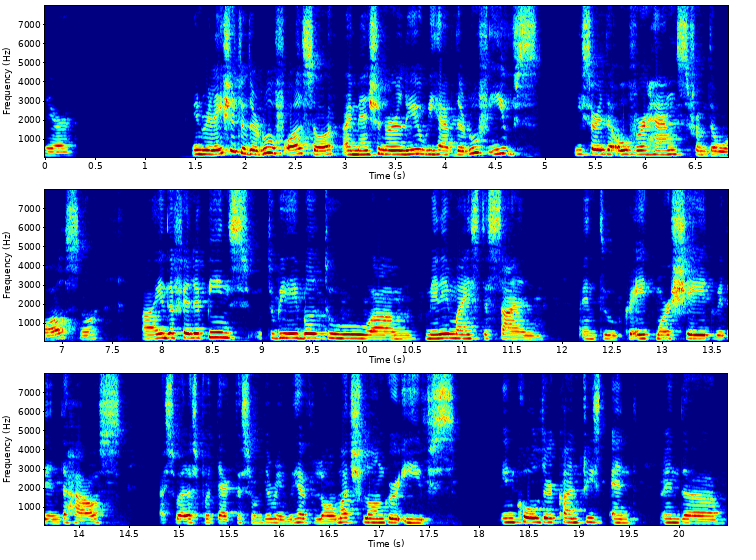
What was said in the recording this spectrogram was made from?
there. In relation to the roof, also, I mentioned earlier, we have the roof eaves. These are the overhangs from the walls. No? Uh, in the Philippines, to be able to um, minimize the sun and to create more shade within the house, as well as protect us from the rain, we have long, much longer eaves. In colder countries and in the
